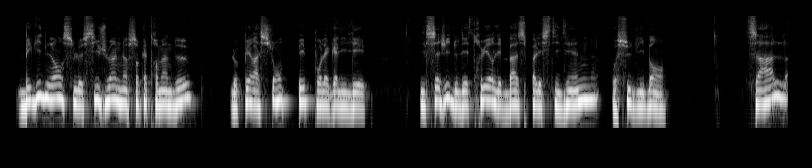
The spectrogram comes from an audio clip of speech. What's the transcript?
Begin lance le 6 juin 1982 l'opération Paix pour la Galilée. Il s'agit de détruire les bases palestiniennes au sud Liban. Tzahal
